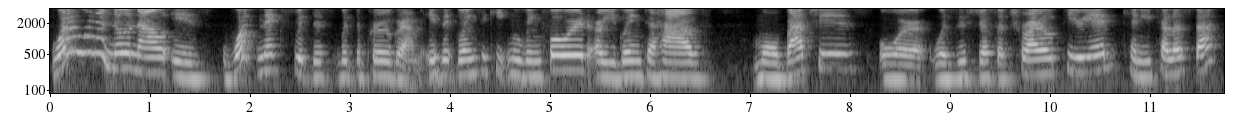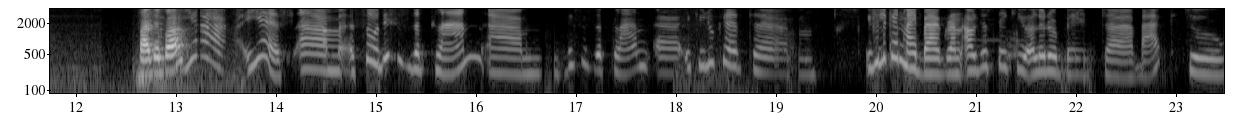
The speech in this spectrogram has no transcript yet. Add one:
What I want to know now is what next with this with the program? Is it going to keep moving forward? Are you going to have more batches or was this just a trial period? Can you tell us that? Fadeba? Yeah, yes. Um, so this is the plan. Um, this is the plan. Uh, if you look at um, if you look at my background, I'll just take you a little bit uh, back to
